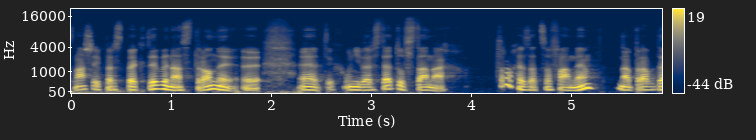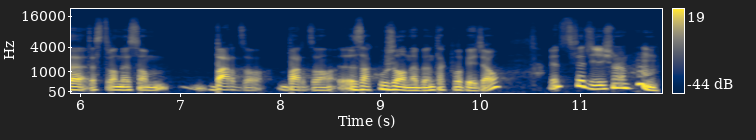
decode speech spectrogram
z naszej perspektywy na strony tych uniwersytetów w Stanach, trochę zacofany. Naprawdę te strony są bardzo, bardzo zakurzone, bym tak powiedział. Więc stwierdziliśmy, hmm,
